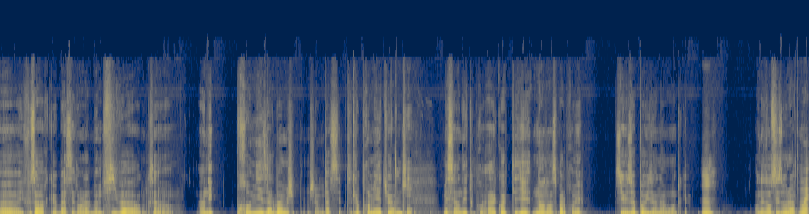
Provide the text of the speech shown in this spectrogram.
euh, il faut savoir que bah, c'est dans l'album Fever, donc c'est un, un des premiers albums. Je, je sais même pas si c'est peut-être le premier, tu vois. Mais c'est un des tout premiers. Ah, quoi dit Non, non, c'est pas le premier. C'est The Poison avant, en tout cas. Hmm. On est dans ces eaux-là. Ouais.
